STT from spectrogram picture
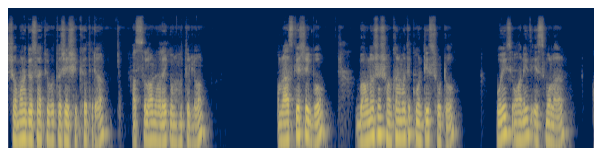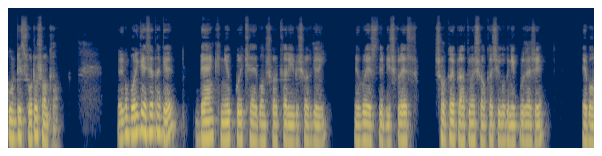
সম্মানিত চাকরি প্রত্যাশী শিক্ষার্থীরা, আসসালামু আলাইকুম রহমতুল্লাহ। আমরা আজকে শিখব ভগ্নাংশের সংখ্যার মধ্যে কোনটি ছোট হুইচ ওয়ান ইজ স্মলার কোনটি ছোট সংখ্যা। এরকম পরীক্ষা এসে থাকে ব্যাংক নিয়োগ পরীক্ষা এবং সরকারি, বেসরকারি নিয়োগ এসে বিশেষ করে সরকারি প্রাথমিক সরকারি শিক্ষক নিয়োগ পরীক্ষা আসে এবং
